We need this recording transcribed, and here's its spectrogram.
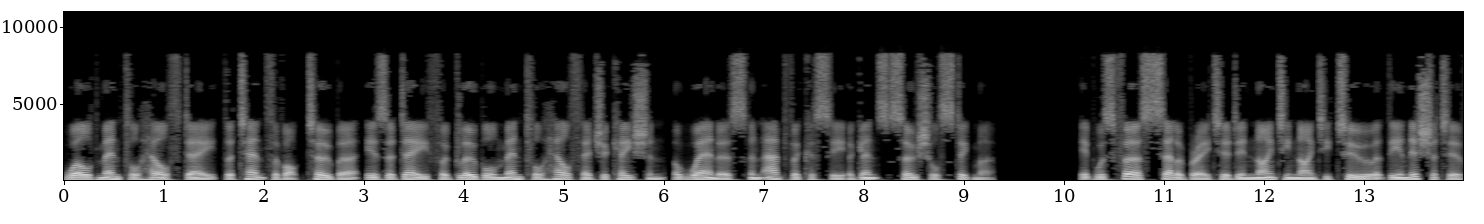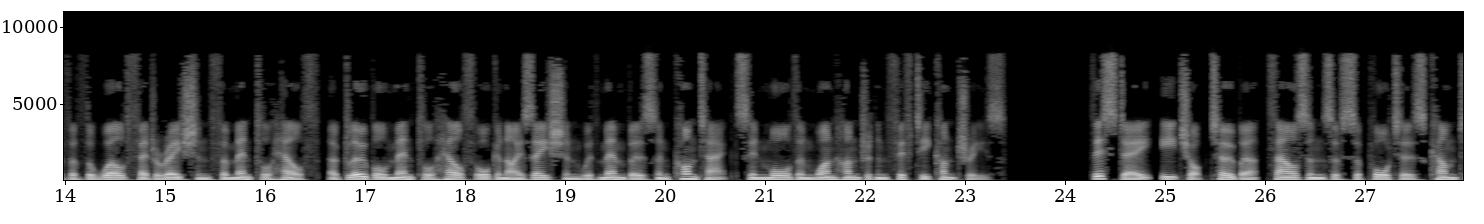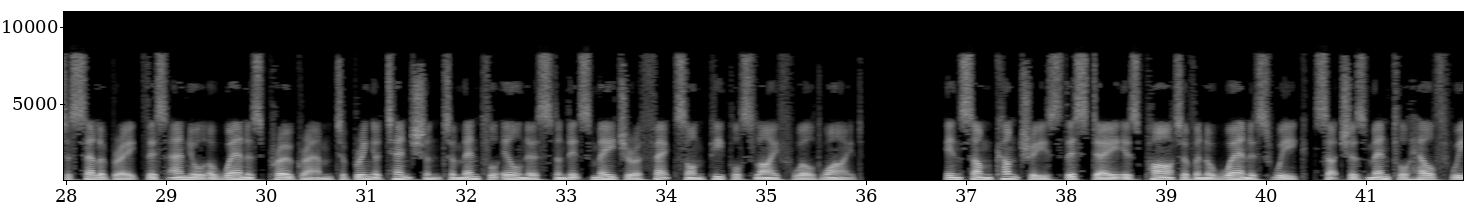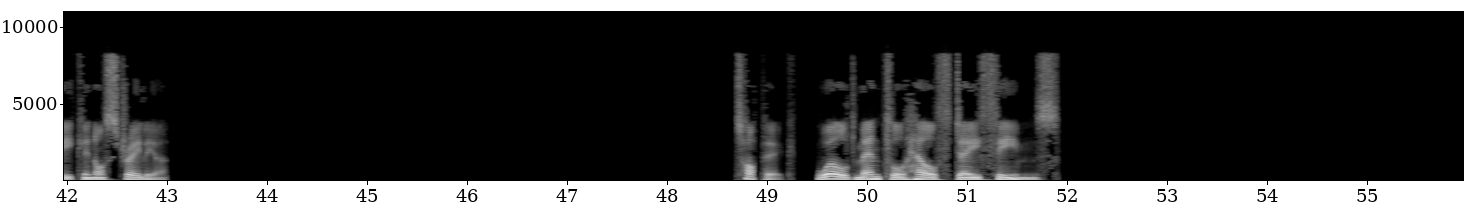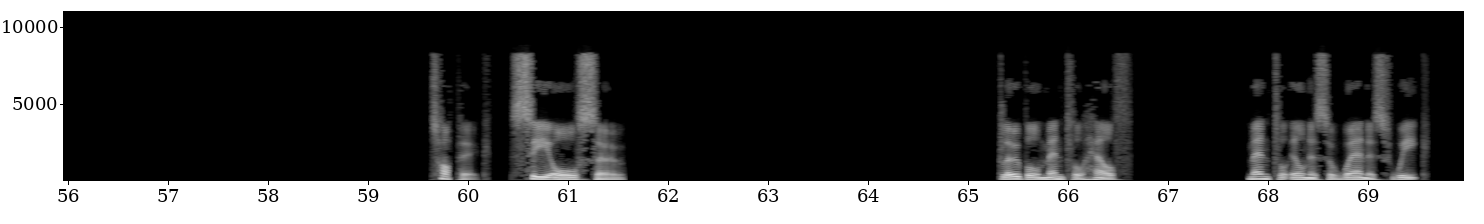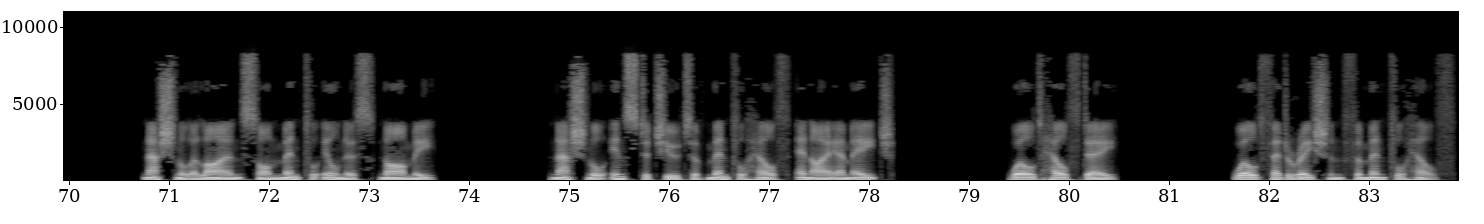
World Mental Health Day, the 10th of October, is a day for global mental health education, awareness and advocacy against social stigma. It was first celebrated in 1992 at the initiative of the World Federation for Mental Health, a global mental health organization with members and contacts in more than 150 countries. This day, each October, thousands of supporters come to celebrate this annual awareness program to bring attention to mental illness and its major effects on people's life worldwide. In some countries this day is part of an awareness week, such as Mental Health Week in Australia. World Mental Health Day themes Topic. See also Global mental health Mental Illness Awareness Week National Alliance on Mental Illness NAMI National Institute of Mental Health NIMH World Health Day World Federation for Mental Health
